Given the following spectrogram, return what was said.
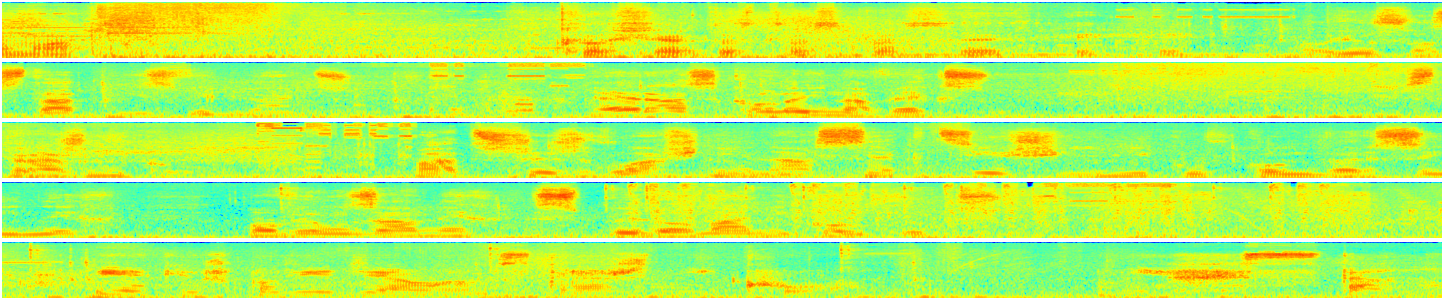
No masz. Kosiar dostał z. To już ostatni z wygnańców. Teraz kolej na Weksu. Strażniku, patrzysz właśnie na sekcję silników konwersyjnych powiązanych z pylonami konfluksu. Jak już powiedziałam, strażniku, niech staną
